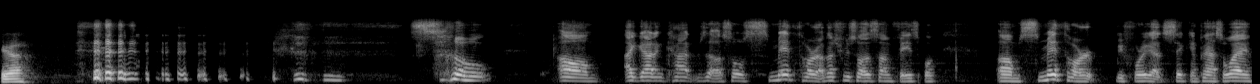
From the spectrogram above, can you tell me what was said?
Yeah. so, um, I got in contact. So Smith Hart, I'm not sure if you saw this on Facebook. Um, Smith Hart, before he got sick and passed away,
